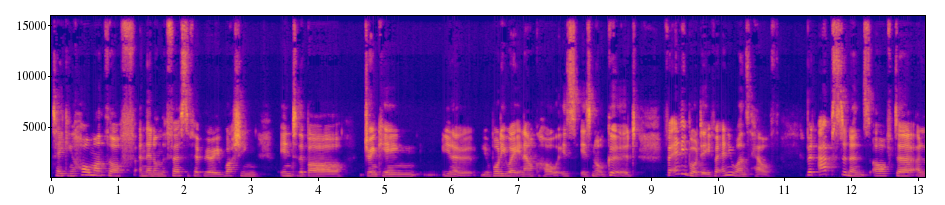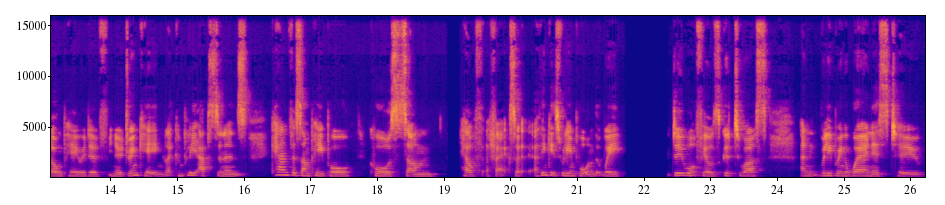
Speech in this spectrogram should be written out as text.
taking a whole month off and then on the 1st of February rushing into the bar, drinking, you know, your body weight in alcohol is, is not good for anybody, for anyone's health. But abstinence after a long period of, you know, drinking, like complete abstinence, can for some people cause some health effects. So I think it's really important that we do what feels good to us and really bring awareness to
